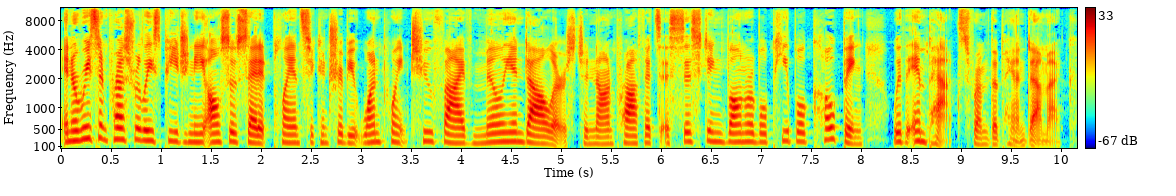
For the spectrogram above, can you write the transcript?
In a recent press release, PG&E also said it plans to contribute 1.25 million dollars to nonprofits assisting vulnerable people coping with impacts from the pandemic.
